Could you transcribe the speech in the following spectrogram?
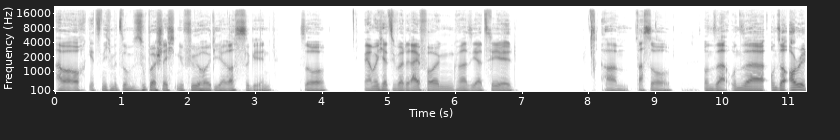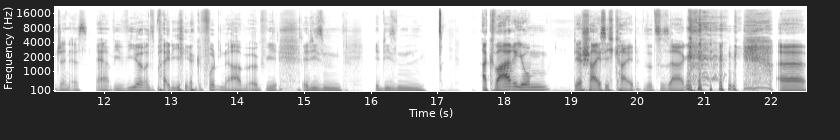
aber auch jetzt nicht mit so einem super schlechten Gefühl heute hier rauszugehen. So, wir haben euch jetzt über drei Folgen quasi erzählt, ähm, was so unser, unser, unser Origin ist. Ja, wie wir uns beide hier gefunden haben, irgendwie in diesem, in diesem Aquarium der Scheißigkeit sozusagen. äh,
